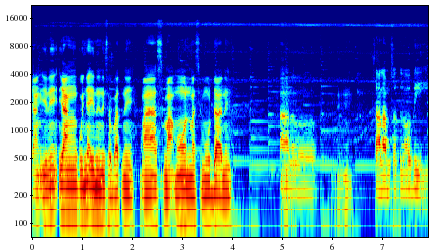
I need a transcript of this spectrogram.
yang ini yang punya ini nih sobat nih Mas Makmun masih muda nih halo Nih. salam satu hobi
